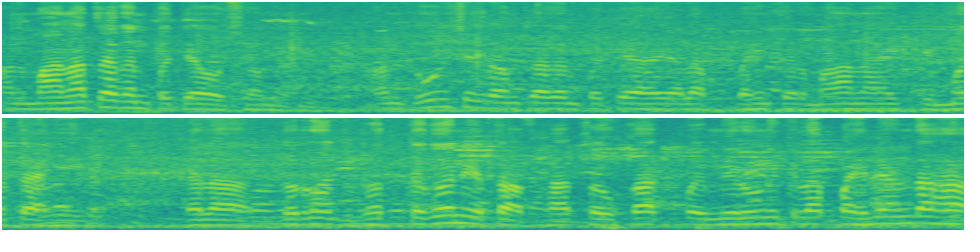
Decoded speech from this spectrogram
आणि मानाचा गणपती आहे औषधामध्ये आणि दोनशे ग्रामचा गणपती आहे याला भयंकर मान आहे किंमत आहे. त्याला दररोज भक्तगण येतात. हा चौकात प मिरवणुकीला पहिल्यांदा हा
